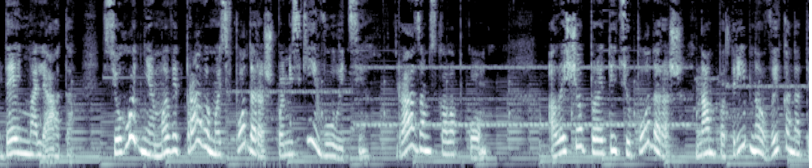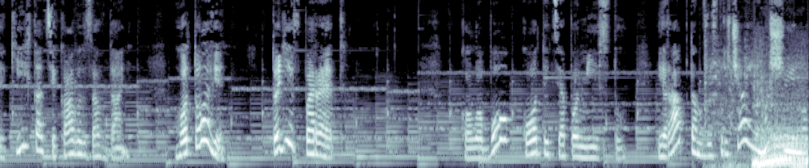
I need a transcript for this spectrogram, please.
день, малята! Сьогодні ми відправимось в подорож по міській вулиці разом з Колобком. Але щоб пройти цю подорож, нам потрібно виконати кілька цікавих завдань. Готові? Тоді вперед. Колобок котиться по місту і раптом зустрічає машину.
